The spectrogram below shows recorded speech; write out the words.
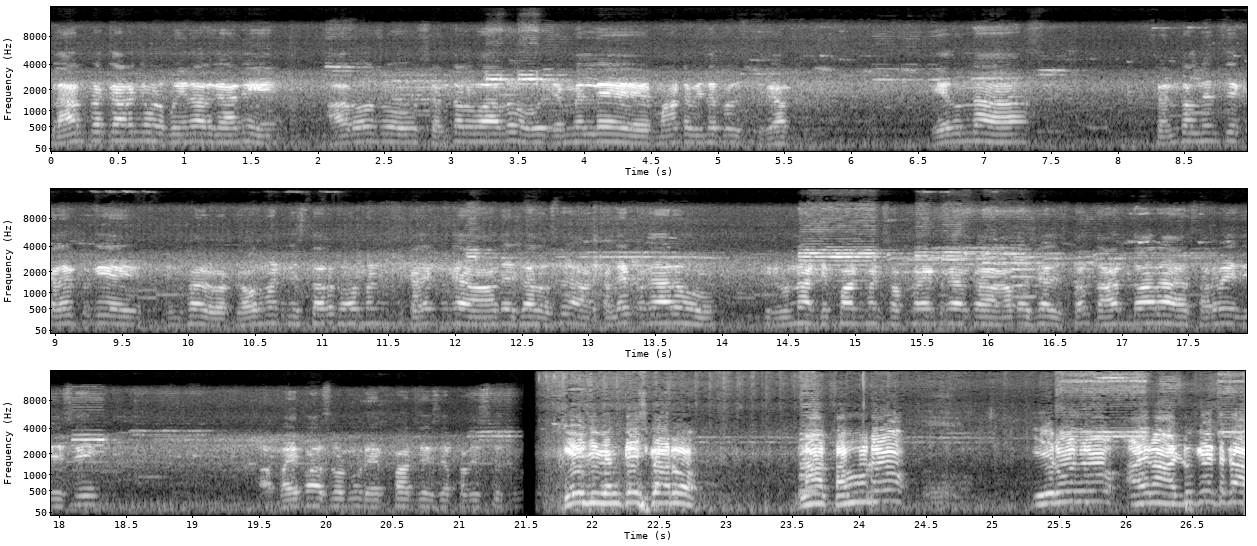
ప్లాన్ ప్రకారంగా వాళ్ళు పోయినారు కానీ ఆ రోజు సెంట్రల్ వాళ్ళు ఎమ్మెల్యే మాట వినే పరిస్థితి కాదు. ఏదున్నా సెంట్రల్ నుంచి కలెక్టర్కి ఇన్ఫా గవర్నమెంట్కి ఇస్తారు గవర్నమెంట్ నుంచి కలెక్టర్కి ఆదేశాలు వస్తాయి ఆ కలెక్టర్ గారు ఇక్కడ ఉన్న డిపార్ట్మెంట్ సబ్ కలెక్టర్ గారికి ఆదేశాలు ఇస్తారు. దాని ద్వారా సర్వే చేసి ఆ బైపాస్ రోడ్ కూడా ఏర్పాటు చేసే పరిస్థితి. కేజీ వెంకటేష్ గారు నా తమ్ముడు ఈరోజు ఆయన అడ్వకేట్గా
